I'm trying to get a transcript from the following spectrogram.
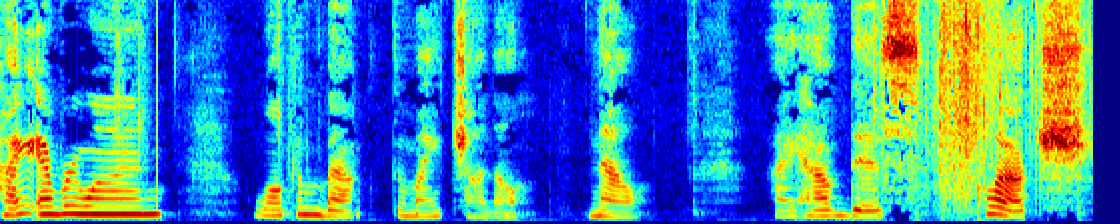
Hi everyone! Welcome back to my channel. Now, I have this clutch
